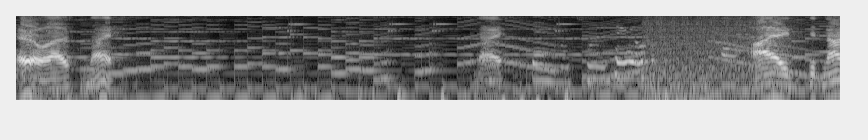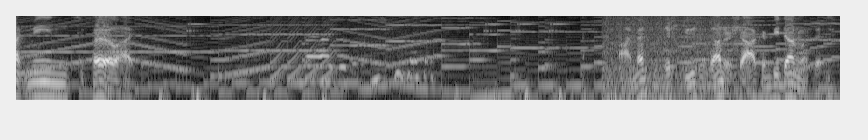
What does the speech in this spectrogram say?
Paralyzed. Nice. Nice. I did not mean to paralyze. I meant to just use a thunder shock and be done with it.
